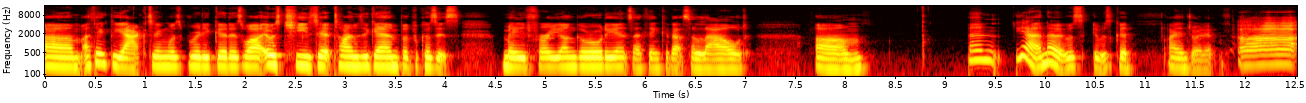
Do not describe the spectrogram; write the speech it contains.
um i think the acting was really good as well it was cheesy at times again but because it's made for a younger audience i think that's allowed um and yeah no it was it was good i enjoyed it uh, I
